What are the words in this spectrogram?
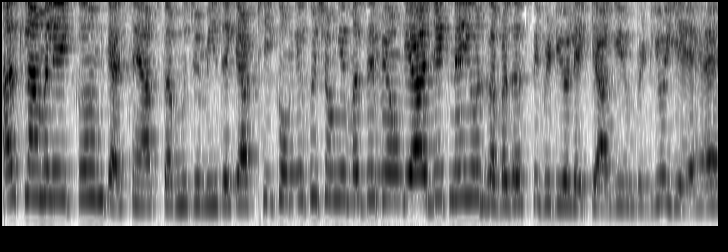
अस्सलाम वालेकुम, कैसे हैं आप सब? मुझे उम्मीद है कि आप ठीक होंगे, खुश होंगे, मज़े में होंगे। आज एक नई और ज़बरदस्ती वीडियो लेके आ गई हूँ। वीडियो ये है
